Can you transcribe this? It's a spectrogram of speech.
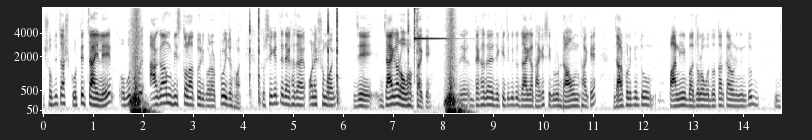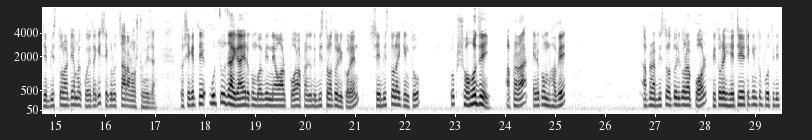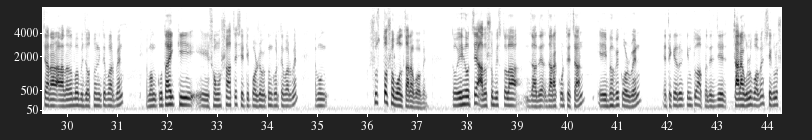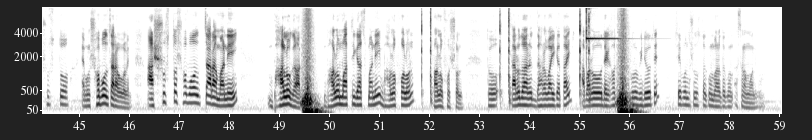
সবজি চাষ করতে চাইলে অবশ্যই আগাম বীজতলা তৈরি করার প্রয়োজন হয়। তো সেক্ষেত্রে দেখা যায় অনেক সময় যে জায়গার অভাব থাকে দেখা যায় যে কিছু কিছু জায়গা থাকে, সেগুলো ডাউন থাকে, যার ফলে কিন্তু পানি বা জলবদ্ধতার কারণে কিন্তু যে বীজতলাটি আমরা করে থাকি, সেগুলো চারা নষ্ট হয়ে যায়। তো সেক্ষেত্রে উঁচু জায়গায় এরকমভাবে নেওয়ার পর আপনারা যদি বীজতলা তৈরি করেন, সেই বীজতলায় কিন্তু খুব সহজেই আপনারা এরকমভাবে আপনারা বীজতলা তৈরি করার পর ভিতরে হেঁটে হেঁটে কিন্তু প্রতিটি চারার আলাদাভাবে যত্ন নিতে পারবেন এবং কোথায় কি সমস্যা আছে সেটি পর্যবেক্ষণ করতে পারবেন এবং সুস্থ সবল চারা পাবেন। তো এই হচ্ছে আদর্শ বীজতলা যাদের, যারা করতে চান, এইভাবে করবেন। এতে করে কিন্তু আপনাদের যে চারাগুলো পাবেন, সেগুলো সুস্থ এবং সবল চারা পাবেন। আর সুস্থ, সবল চারা মানেই ভালো গাছ। ভালো মাতৃ গাছ মানেই ভালো ফলন, ভালো ফসল। তো তারও ধারাবাহিকতায় আবারও দেখা হচ্ছে কোনো ভিডিওতে। সে পর্যন্ত সুস্থ থাকুন, ভালো থাকুন। আসসালামু আলাইকুম।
